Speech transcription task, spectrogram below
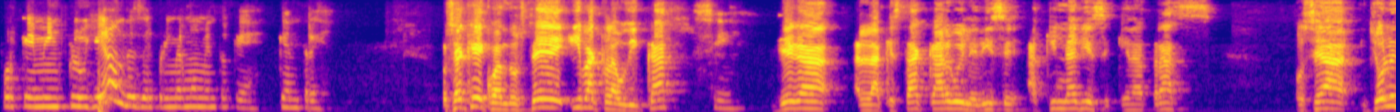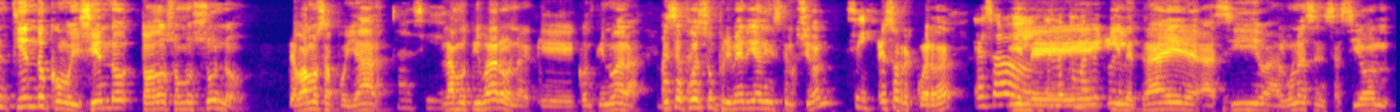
porque me incluyeron desde el primer momento que, que entré. O sea que cuando usted iba a claudicar, Sí, llega la que está a cargo y le dice, aquí nadie se queda atrás. O sea, yo lo entiendo como diciendo, todos somos uno, te vamos a apoyar. así es. La motivaron a que continuara. ¿Ese fue su primer día de instrucción? Sí, ¿Eso recuerda? eso Y es lo que más le, recuerdo. y le trae así alguna sensación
